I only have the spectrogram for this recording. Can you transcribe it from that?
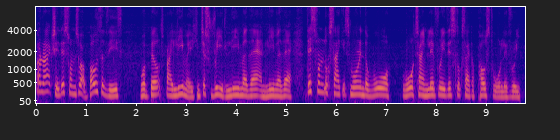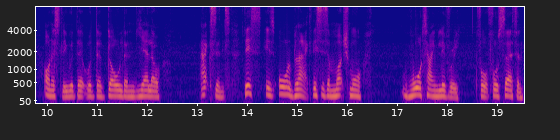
oh no, actually, this one as well. Both of these were built by Lima. You can just read Lima there and Lima there. This one looks like it's more in the war wartime livery. This looks like a post-war livery, honestly, with the with the gold and yellow accents. This is all black. This is a much more wartime livery for for certain.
